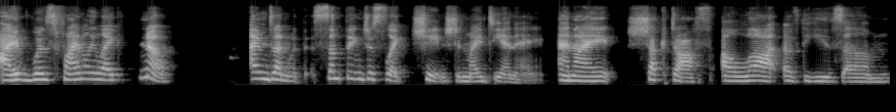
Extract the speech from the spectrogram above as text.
i was finally like no i'm done with this. Something just like changed in my dna and i shucked off a lot of these um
